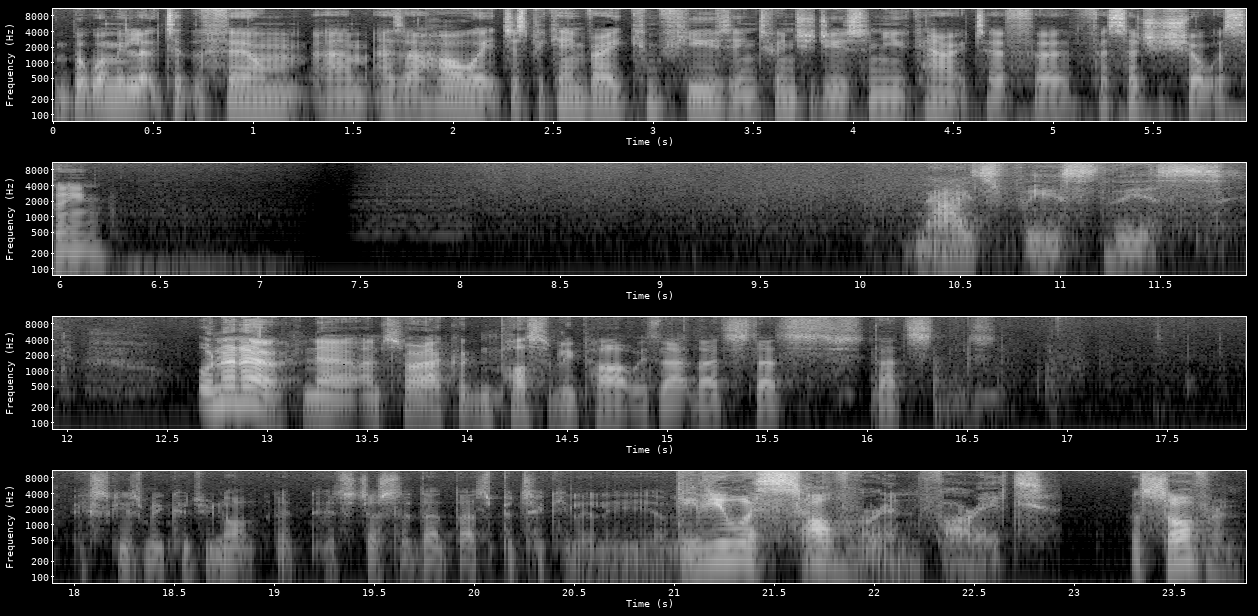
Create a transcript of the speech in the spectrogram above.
But when we looked at the film um, as a whole, it just became very confusing to introduce a new character for, for such a short scene. Nice face, this. Oh no, no, no! I'm sorry, I couldn't possibly part with that. That's that's that's. Excuse me, could you not? It, it's just that, that that's particularly. Um... Give you a sovereign for it. A sovereign.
